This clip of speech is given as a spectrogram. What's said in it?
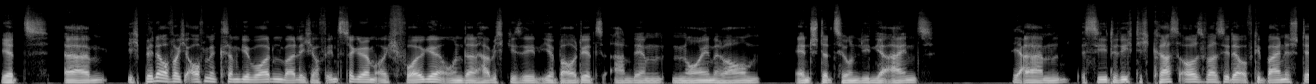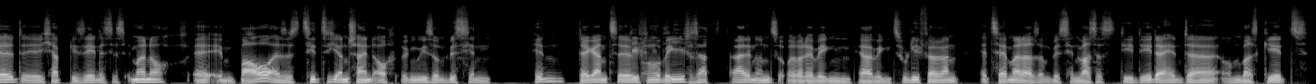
Jetzt ähm, ich bin auf euch aufmerksam geworden, weil ich auf Instagram euch folge und dann habe ich gesehen, ihr baut jetzt an dem neuen Raum Endstation Linie 1. Ja. Ähm, es sieht richtig krass aus, was ihr da auf die Beine stellt. Ich habe gesehen, es ist immer noch äh, im Bau, also es zieht sich anscheinend auch irgendwie so ein bisschen hin, der ganze Bau wegen Ersatzteilen und so, oder wegen, ja, wegen Zulieferern. Erzähl mal da so ein bisschen, was ist die Idee dahinter, um was geht's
